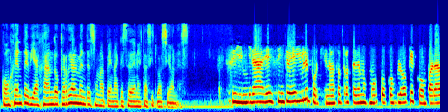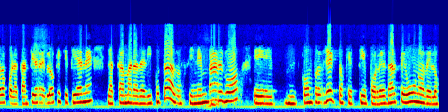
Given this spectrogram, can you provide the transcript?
con gente viajando que realmente es una pena que se den estas situaciones. Sí, mira, es increíble porque nosotros tenemos muy pocos bloques comparados con la cantidad de bloques que tiene la Cámara de Diputados. Sin embargo, eh, con proyectos que, por darte uno de los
